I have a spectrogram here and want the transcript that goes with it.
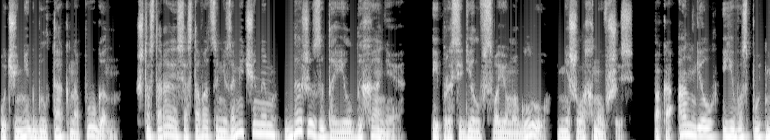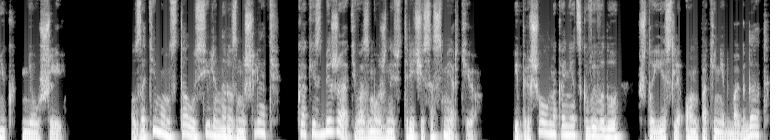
Ученик был так напуган, что, стараясь оставаться незамеченным, даже затаил дыхание и просидел в своем углу, не шелохнувшись, пока ангел и его спутник не ушли. Затем он стал усиленно размышлять, как избежать возможной встречи со смертью, и пришел, наконец, к выводу, что если он покинет Багдад,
